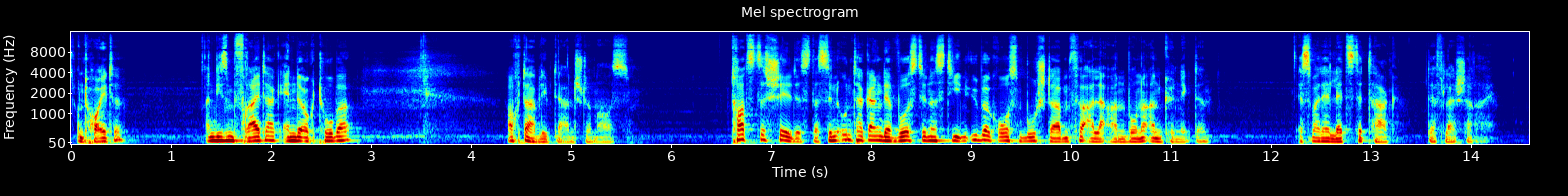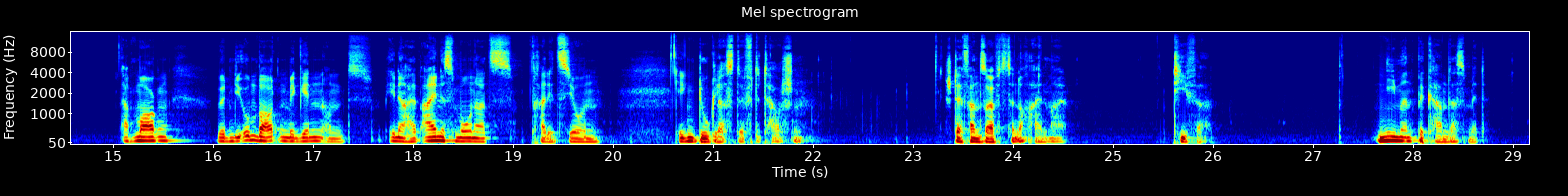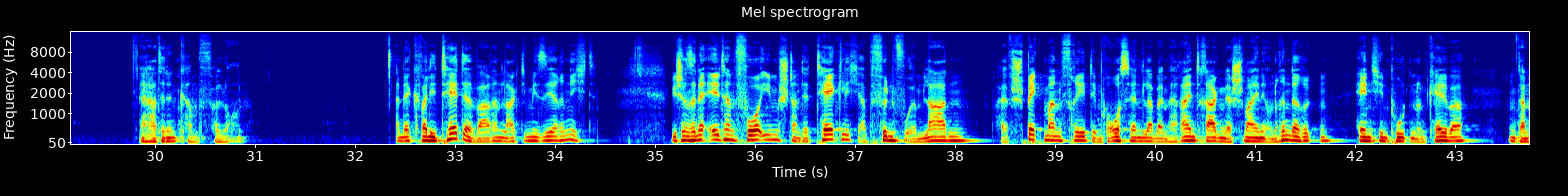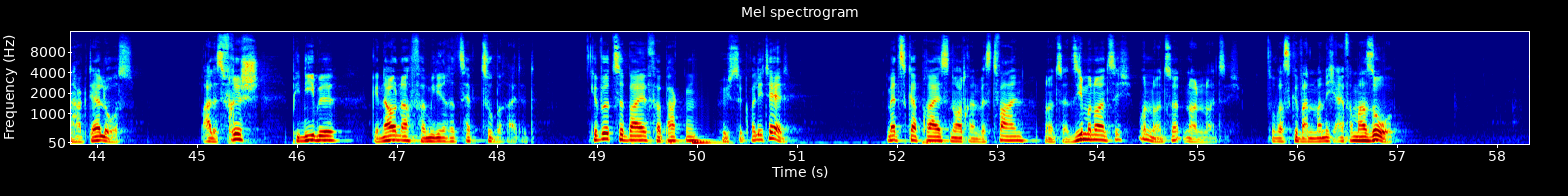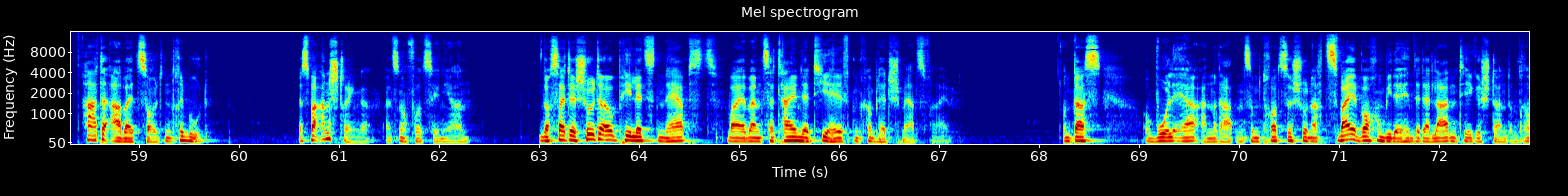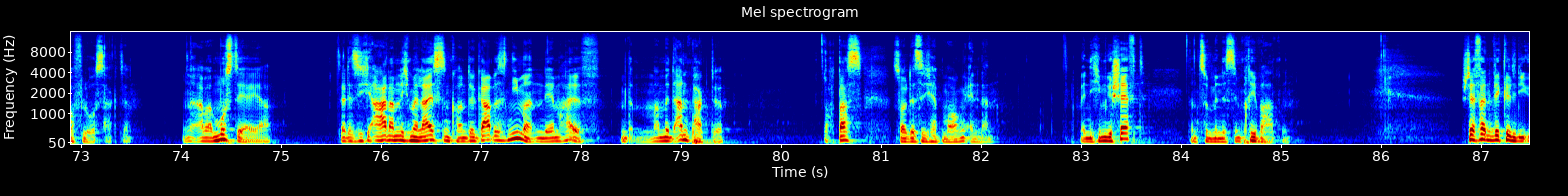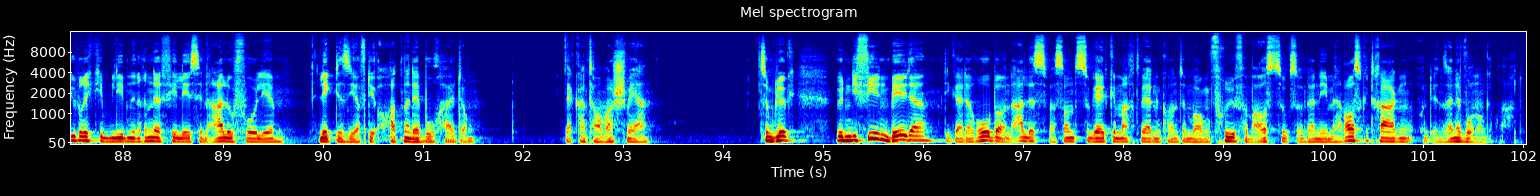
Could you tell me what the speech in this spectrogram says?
Und heute, an diesem Freitag Ende Oktober, auch da blieb der Ansturm aus. Trotz des Schildes, das den Untergang der Wurstdynastie in übergroßen Buchstaben für alle Anwohner ankündigte. Es war der letzte Tag der Fleischerei. Ab morgen würden die Umbauten beginnen und innerhalb eines Monats Tradition gegen Douglas-Düfte tauschen. Stefan seufzte noch einmal. Tiefer. Niemand bekam das mit. Er hatte den Kampf verloren. An der Qualität der Waren lag die Misere nicht. Wie schon seine Eltern vor ihm stand er täglich ab 5 Uhr im Laden, half Speckmanfred dem Großhändler beim Hereintragen der Schweine und Rinderrücken, Hähnchen, Puten und Kälber, und dann hackte er los. Alles frisch, penibel, genau nach Familienrezept zubereitet. Gewürze bei, verpacken, höchste Qualität. Metzgerpreis Nordrhein-Westfalen 1997 und 1999. Sowas gewann man nicht einfach mal so. Harte Arbeit zollten Tribut. Es war anstrengender als noch vor zehn Jahren. Doch seit der Schulter-OP letzten Herbst war er beim Zerteilen der Tierhälften komplett schmerzfrei. Und das, obwohl er, anraten zum Trotze, schon nach zwei Wochen wieder hinter der Ladentheke stand und drauf loshackte. Aber musste er ja. Seit er sich Adam nicht mehr leisten konnte, gab es niemanden, der ihm half, man mit anpackte. Doch das sollte sich ab morgen ändern. Wenn nicht im Geschäft, dann zumindest im Privaten. Stefan wickelte die übrig gebliebenen Rinderfilets in Alufolie, legte sie auf die Ordner der Buchhaltung. Der Karton war schwer. Zum Glück würden die vielen Bilder, die Garderobe und alles, was sonst zu Geld gemacht werden konnte, morgen früh vom Auszugsunternehmen herausgetragen und in seine Wohnung gebracht.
